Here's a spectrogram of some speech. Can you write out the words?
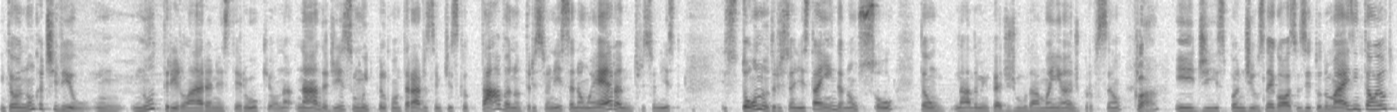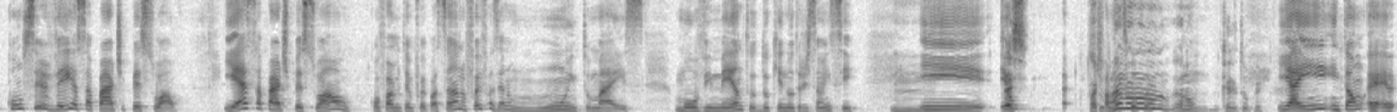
então eu nunca tive um Nutri Lara Nesteruk ou na- nada disso, muito pelo contrário, eu sempre disse que eu estava nutricionista, não era nutricionista, estou nutricionista ainda, não sou, então nada me impede de mudar amanhã de profissão Claro. e de expandir os negócios e tudo mais. Então, eu conservei essa parte pessoal. E essa parte pessoal, conforme o tempo foi passando, foi fazendo muito mais movimento do que nutrição em si. E eu... Mas- Pode falar, não, não, desculpa. não, não, eu não quero interromper. E aí, então, é, é,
